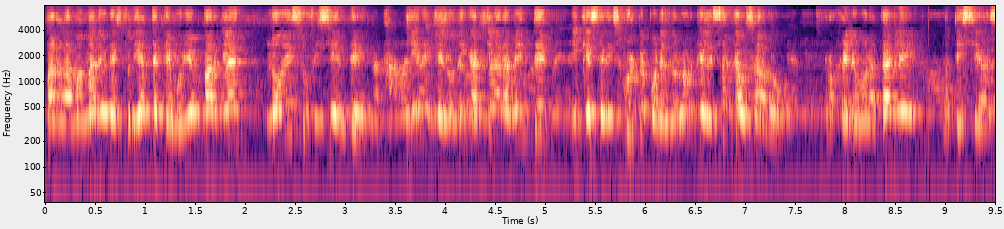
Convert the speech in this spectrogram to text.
Para la mamá de un estudiante que murió en Parkland no es suficiente. Quiere que lo diga claramente y que se disculpe por el dolor que les ha causado. Rogelio Moratagle, Noticias.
